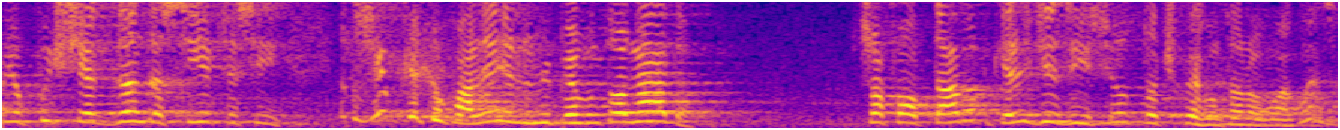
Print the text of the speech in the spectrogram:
eu fui chegando assim, eu disse assim, eu não sei porque que eu falei, ele não me perguntou nada. Só faltava porque ele dizia isso. Eu estou te perguntando alguma coisa?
